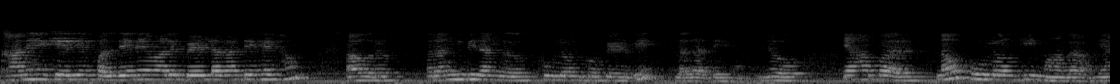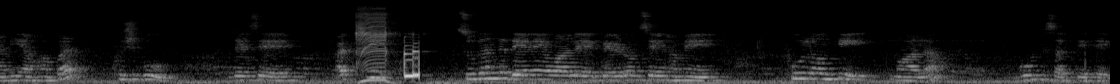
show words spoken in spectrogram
खाने के लिए फल देने वाले पेड़ लगाते हैं हम और रंग बिरंग फूलों को पेड़ भी लगाते हैं। जो यहाँ पर नौ फूलों की माला यानी यहाँ पर खुशबू जैसे अच्छी सुगंध देने वाले पेड़ों से हमें फूलों की माला गूंथ सकते हैं,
